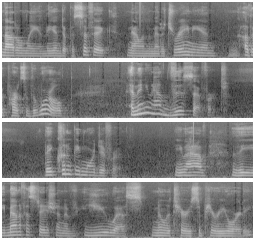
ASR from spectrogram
not only in the Indo Pacific, now in the Mediterranean, and other parts of the world. And then you have this effort. They couldn't be more different. You have the manifestation of U.S. military superiority,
